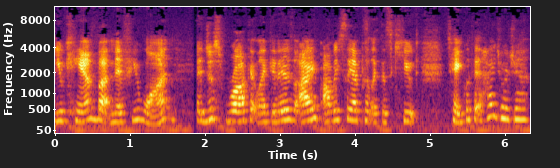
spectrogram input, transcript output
you can button if you want and just rock it like it is. I obviously I put like this cute tank with it. Hi Georgia.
